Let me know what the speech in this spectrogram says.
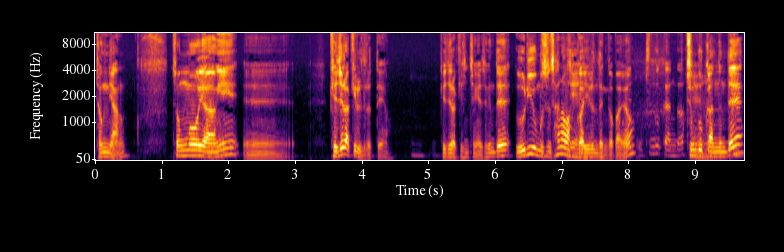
정량 정모 양이 에, 계절학기를 들었대요. 계절학기 신청해서 근데 의류 무슨 산업학과 네. 이런 데인가 봐요. 중국 간 거. 중국 갔는데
